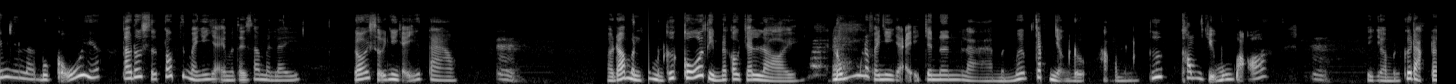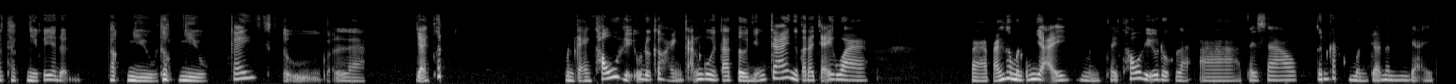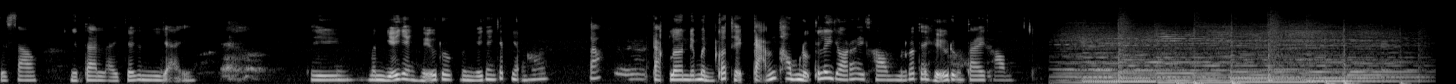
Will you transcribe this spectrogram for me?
giống như là bồ cũ vậy á. Tao đối xử tốt với mày như vậy mà tại sao mày lại đối xử như vậy với tao? Ừ. hồi đó mình mình cứ cố tìm ra câu trả lời. Đúng nó phải như vậy cho nên là mình mới chấp nhận được hoặc là mình cứ không chịu buông bỏ. Ừ. bây giờ mình cứ đặt ra thật nhiều cái gia đình thật nhiều thật nhiều cái sự gọi là giải thích. Mình càng thấu hiểu được cái hoàn cảnh của người ta từ những cái người ta đã trải qua. Và bản thân mình cũng vậy mình phải thấu hiểu được là à tại sao tính cách của mình trở nên như vậy tại sao người ta lại trở nên như vậy? Thì mình dễ dàng hiểu được mình dễ dàng chấp nhận thôi. Đó đặt lên để mình có thể cảm thông được cái lý do đó hay không mình có thể hiểu được người ta hay không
